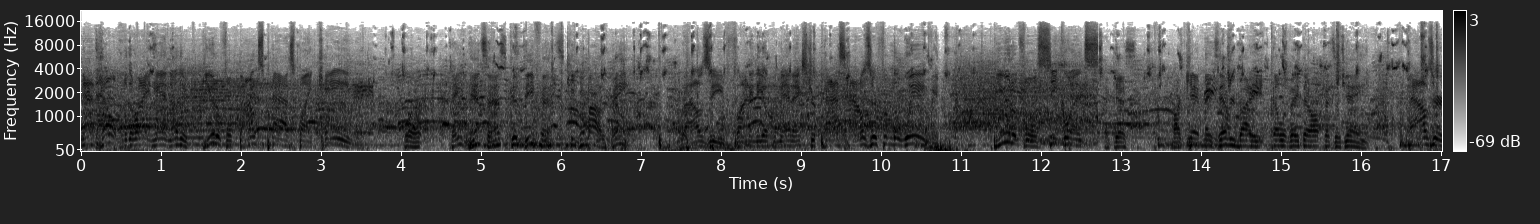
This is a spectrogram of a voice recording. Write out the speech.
Matt Heldt with the right hand. Another beautiful bounce pass by Cain. Well, Cain Henson, that's good defense. Keep him out of the paint. Rowsey finding the open man. Extra pass. Hauser from the wing. Beautiful sequence. I guess Marquette makes everybody elevate their offensive game. Hauser,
